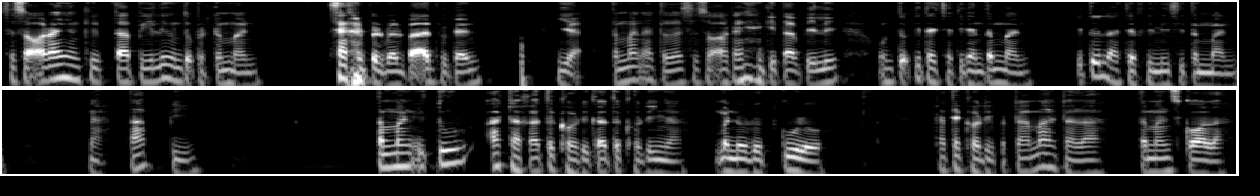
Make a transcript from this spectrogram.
seseorang yang kita pilih untuk berteman. Sangat bermanfaat bukan? Ya, teman adalah seseorang yang kita pilih untuk kita jadikan teman. Itulah definisi teman. Nah, tapi teman itu ada kategori-kategorinya menurutku loh. Kategori pertama adalah teman sekolah.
